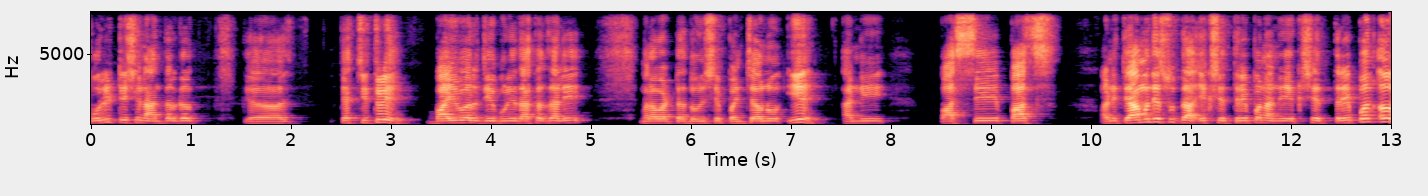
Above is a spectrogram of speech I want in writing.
पोलीस स्टेशन अंतर्गत त्या चितळे बाईवर जे गुन्हे दाखल झाले मला वाटतं दोनशे पंच्याण्णव ए आणि पाचशे पाच. आणि त्यामध्ये सुद्धा एकशे त्रेपन्न आणि एकशे त्रेपन्न अ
